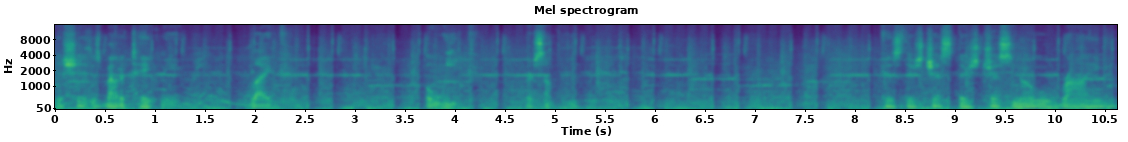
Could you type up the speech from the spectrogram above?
This shit is about to take me, like, a week or something. Because there's just, there's just no rhyme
